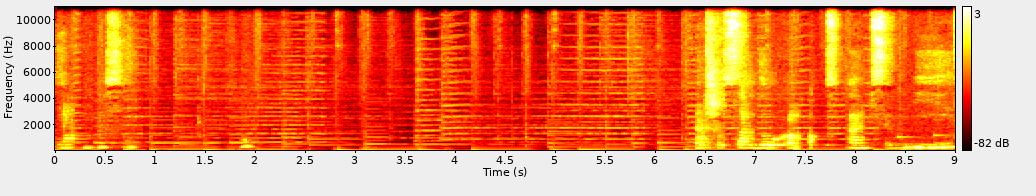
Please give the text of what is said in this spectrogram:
тянемся. Хорошо, со вдохом опускаемся вниз.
